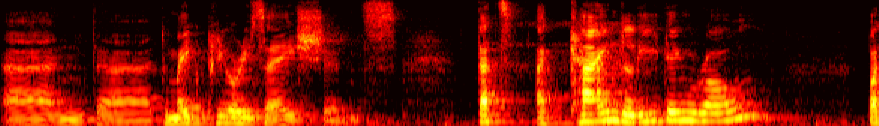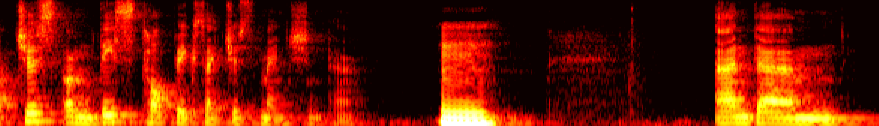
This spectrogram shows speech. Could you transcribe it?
and uh, to make prioritizations. That's a kind leading role but just on these topics I just mentioned. Huh? Mm. And um,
